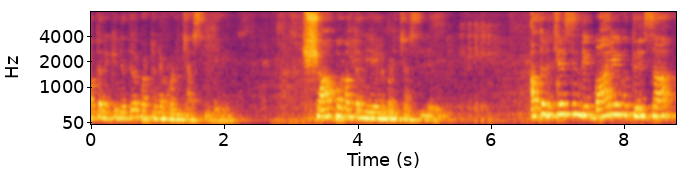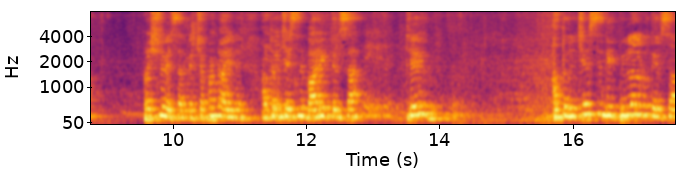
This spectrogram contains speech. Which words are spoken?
అతనికి నిద్ర పట్టనివ్వడం చేస్తుంది? శాపం అతన్ని ఏలుబడి చేస్తుంది? అతడు చేసింది భార్యకు తెలుసా? ప్రశ్న వేశాను. మీరు చెప్పండి ఆయన అతను చేసింది భార్యకు తెలుసా? తెలియదు అతను చేసింది పిల్లలకు తెలుసా?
